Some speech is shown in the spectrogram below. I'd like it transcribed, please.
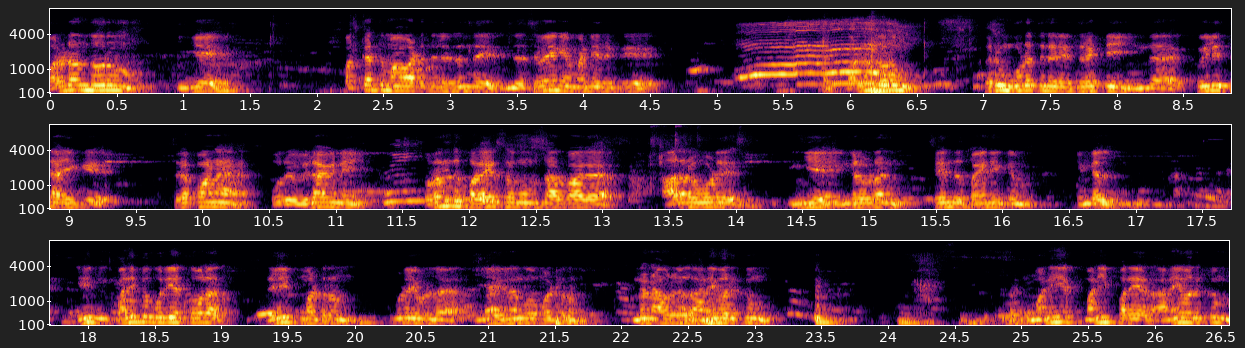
வருடந்தோறும் இங்கே பக்கத்து மாவட்டத்திலிருந்து இந்த சிவகங்கை மண்ணிற்கு பலந்தோறும் பெரும் கூட்டத்தினரை திரட்டி இந்த குயிலித்தாய்க்கு சிறப்பான ஒரு விழாவினை தொடர்ந்து பழைய சமூகம் சார்பாக ஆதரவோடு இங்கே எங்களுடன் சேர்ந்து பயணிக்கும் எங்கள் மதிப்புக்குரிய தோழர் திலீப் மற்றும் கூட உள்ள ஐயா இளங்கோ மற்றும் அண்ணன் அவர்கள் அனைவருக்கும் மணி மணிப்பறையர் அனைவருக்கும்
